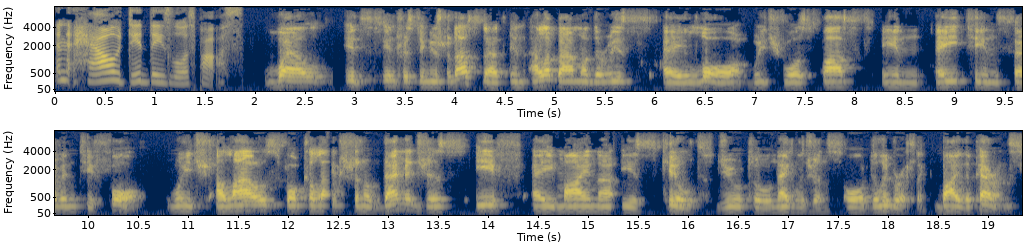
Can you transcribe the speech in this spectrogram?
And how did these laws pass? Well, it's interesting you should ask that. In Alabama, there is a law which was passed in 1874, which allows for collection of damages if a minor is killed due to negligence or deliberately by the parents.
